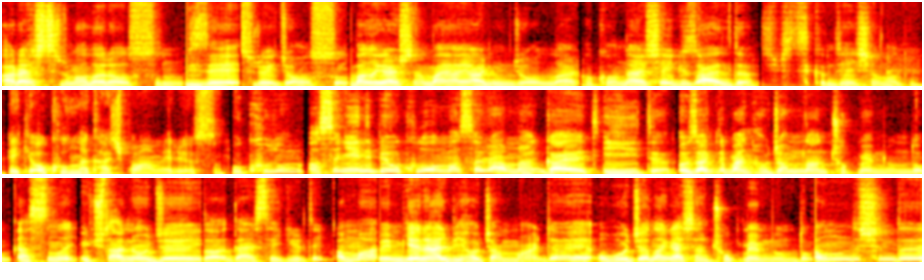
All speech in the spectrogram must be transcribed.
Araştırmalar olsun, vize süreci olsun. Bana gerçekten bayağı yardımcı oldular. O konuda her şey güzeldi. Hiçbir sıkıntı yaşamadım. Peki okuluna kaç puan veriyorsun? Okulum aslında yeni bir okul olmasına rağmen gayet iyiydi. Özellikle ben hocamdan çok memnundum. Aslında 3 tane hocaya da derse girdik ama benim genel bir hocam vardı ve o hocadan gerçekten çok memnundum. Onun dışında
